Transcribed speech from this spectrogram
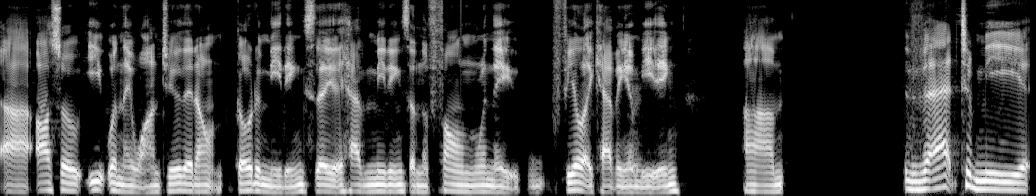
uh, also eat when they want to. They don't go to meetings. They have meetings on the phone when they feel like having a meeting. Um, that to me,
